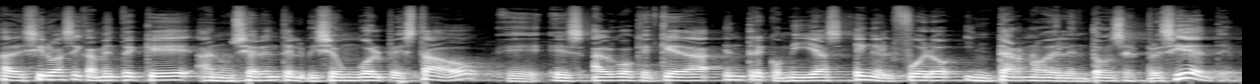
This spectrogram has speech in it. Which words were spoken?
a decir básicamente que anunciar en televisión un golpe de Estado eh, es algo que queda, entre comillas, en el fuero interno del entonces presidente.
